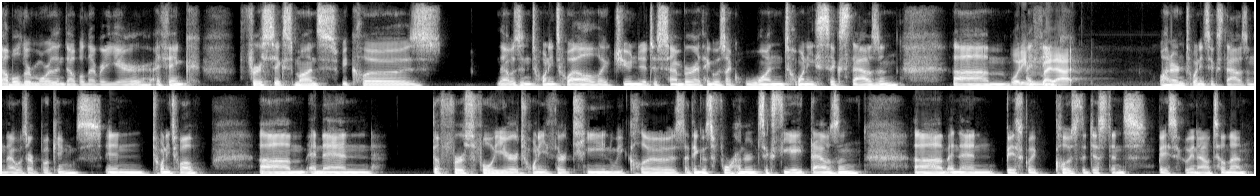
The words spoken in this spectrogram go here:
doubled or more than doubled every year. I think first six months we closed. That was in 2012, like June to December. I think it was like 126,000. Um, What do you mean by that? 126,000. That was our bookings in 2012. Um, and then the first full year, 2013, we closed, I think it was 468,000. Um, and then basically closed the distance basically now till then.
